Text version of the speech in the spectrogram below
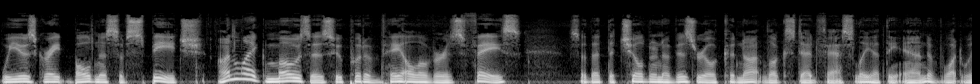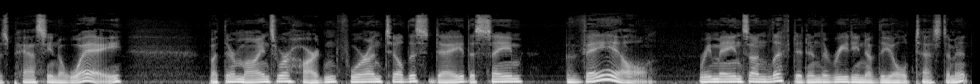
we use great boldness of speech, unlike Moses, who put a veil over his face, so that the children of Israel could not look steadfastly at the end of what was passing away, but their minds were hardened, for until this day the same veil remains unlifted in the reading of the Old Testament,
